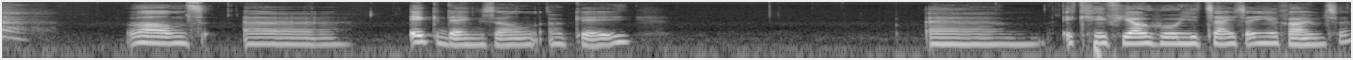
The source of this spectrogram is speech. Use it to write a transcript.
Want uh, ik denk dan, oké, uh, ik geef jou gewoon je tijd en je ruimte.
